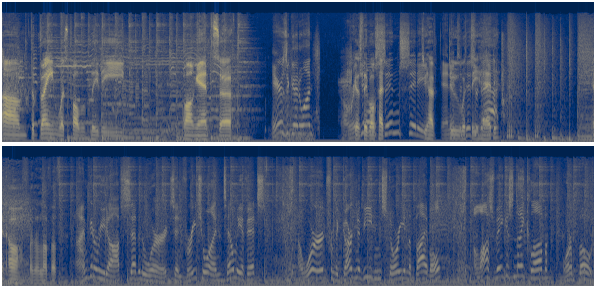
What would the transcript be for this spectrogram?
Um, the brain was probably the wrong answer. Here's a good one. Because they both had Sin City. to have do with the head. And oh, for the love of. I'm going to read off seven words, and for each one, tell me if it's a word from the Garden of Eden story in the Bible, a Las Vegas nightclub, or both.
